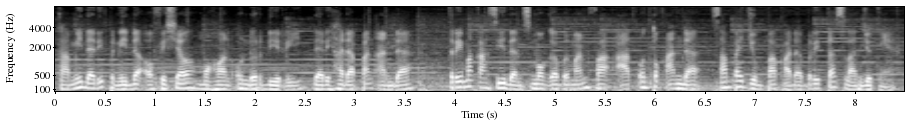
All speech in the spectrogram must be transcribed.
Kami dari Penida Official mohon undur diri dari hadapan Anda. Terima kasih dan semoga bermanfaat untuk Anda. Sampai jumpa pada berita selanjutnya.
